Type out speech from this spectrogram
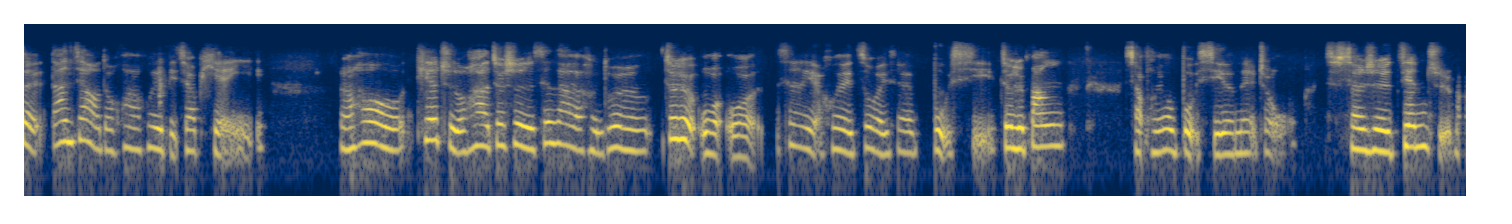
对单价的话会比较便宜。然后贴纸的话，就是现在很多人，就是我我现在也会做一些补习，就是帮小朋友补习的那种，算是兼职吧。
